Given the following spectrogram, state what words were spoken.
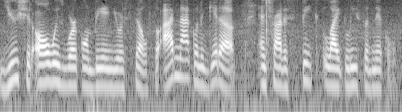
You should always work on being yourself. So I'm not going to get up and try to speak like Lisa Nichols.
